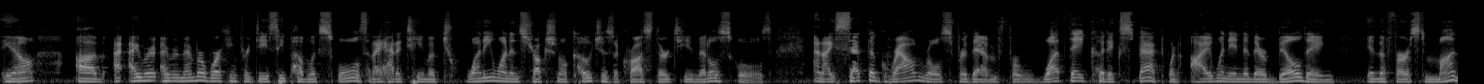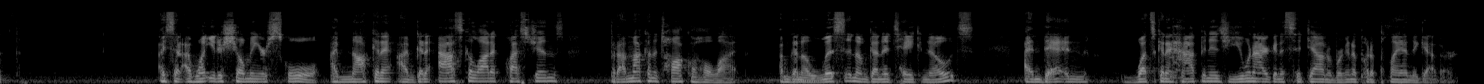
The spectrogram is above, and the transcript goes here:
you know um, I, I, re- I, remember working for DC Public Schools, and I had a team of 21 instructional coaches across 13 middle schools. And I set the ground rules for them for what they could expect when I went into their building in the first month. I said, I want you to show me your school. I'm not going to, I'm going to ask a lot of questions, but I'm not going to talk a whole lot. I'm going to mm-hmm. listen. I'm going to take notes. And then what's going to happen is you and I are going to sit down and we're going to put a plan together.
